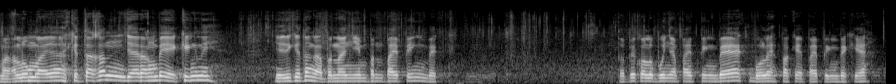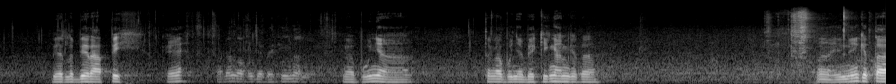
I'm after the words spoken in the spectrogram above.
Maklum lah ya, kita kan jarang baking nih. Jadi kita nggak pernah nyimpen piping bag. Tapi kalau punya piping bag, boleh pakai piping bag ya. Biar lebih rapih. Oke Kadang nggak punya backingan. nggak punya kita nggak punya backingan kita nah ini kita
